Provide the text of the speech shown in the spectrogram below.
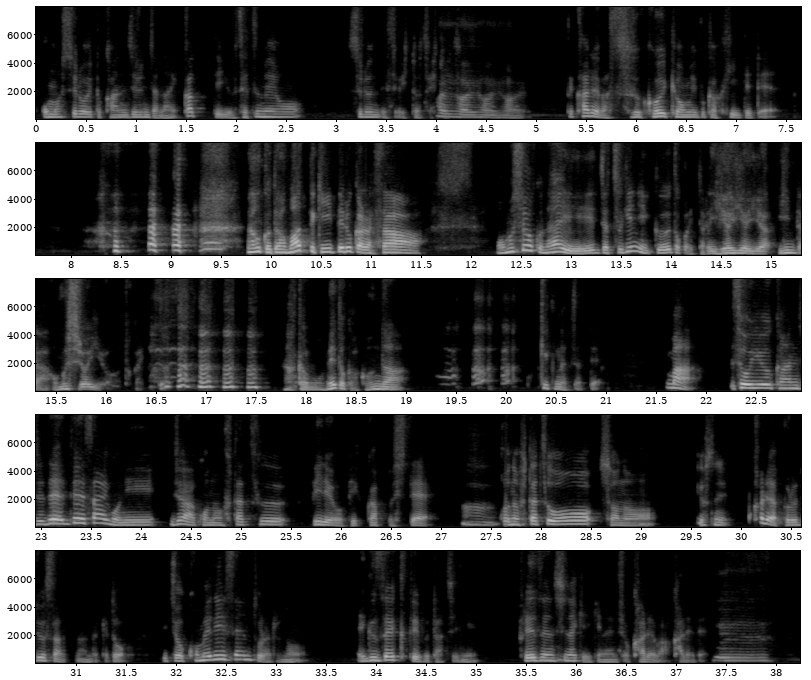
面白いと感じるんじゃないかっていう説明をするんですよ一つ一つ。はいはいはいはい。で彼はすごい興味深く聞いてて。なんか黙って聞いてるからさ「面白くない？じゃあ次に行く?」とか言ったら「いやいやいやいいんだ。面白いよ」とか言って。なんかもう目とかこんな。大きくなっちゃって。まあそういう感じで。で最後にじゃあこの2つビデオをピックアップしてうん。この2つをその要するに彼はプロデューサーなんだけど一応コメディセントラルのエグゼクティブたちにプレゼンしなきゃいけないんですよ。彼は彼で。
